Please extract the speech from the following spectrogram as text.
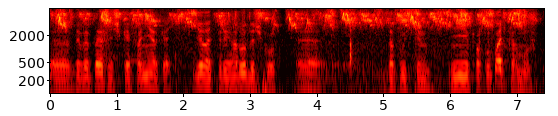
э, ДВПшечкой, фанеркой, делать перегородочку, э, допустим, не покупать кормушку,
